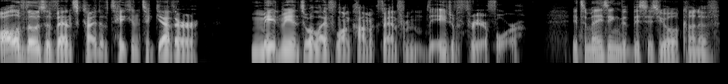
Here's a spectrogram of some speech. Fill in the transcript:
all of those events, kind of taken together, made me into a lifelong comic fan from the age of three or four. it's amazing that this is your kind of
